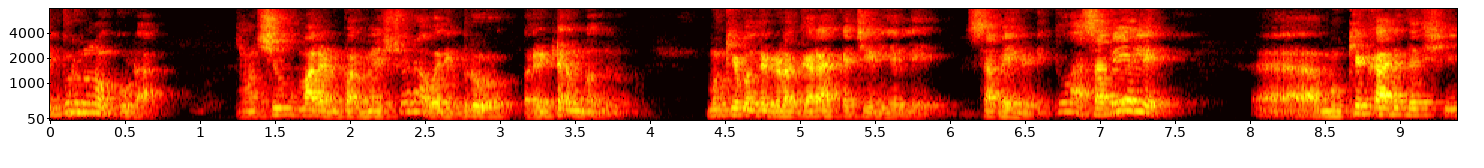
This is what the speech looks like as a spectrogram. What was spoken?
ಇಬ್ಬರೂ ಕೂಡ ಶಿವಕುಮಾರ್ ಅಂಡ್ ಪರಮೇಶ್ವರ್ ಅವರಿಬ್ಬರು ರಿಟರ್ನ್ ಬಂದರು. ಮುಖ್ಯಮಂತ್ರಿಗಳ ಗೃಹ ಕಚೇರಿಯಲ್ಲಿ ಸಭೆ ನಡೀತು. ಆ ಸಭೆಯಲ್ಲಿ ಮುಖ್ಯ ಕಾರ್ಯದರ್ಶಿ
